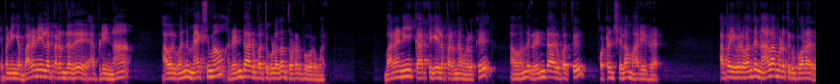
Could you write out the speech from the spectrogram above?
இப்போ நீங்கள் பரணியில் பிறந்தது அப்படின்னா அவருக்கு வந்து மேக்சிமம் ரெண்டு ஆறு பத்துக்குள்ளே தான் தொடர்பு வருவார். பரணி கார்த்திகையில் பிறந்தவங்களுக்கு அவன் வந்து ரெண்டு ஆறு பத்து பொட்டன்ஷியலாக மாறிடுறார். அப்போ இவர் வந்து நாலாம் இடத்துக்கு போகிறாரு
